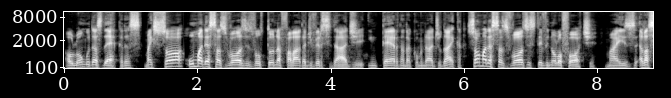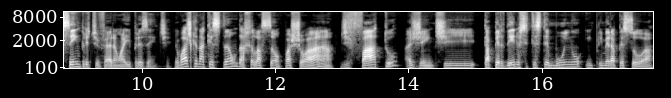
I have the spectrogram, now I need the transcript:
ao longo das décadas, mas só uma dessas vozes, voltando a falar da diversidade interna da comunidade judaica, só uma dessas vozes teve no holofote, mas elas sempre tiveram aí presente. Eu acho que na questão da relação com a Shoah, de fato, a gente está perdendo esse testemunho em primeira pessoa,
